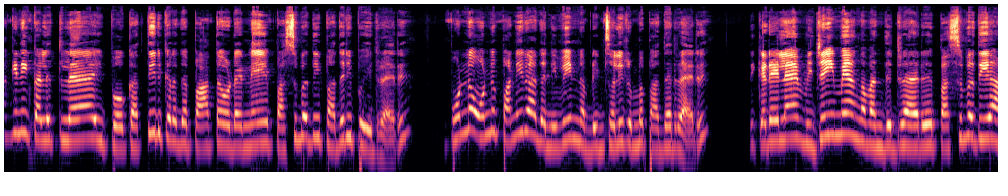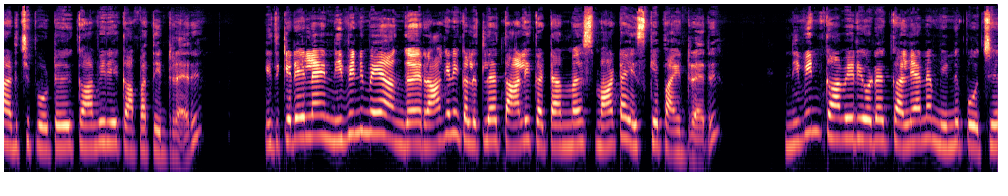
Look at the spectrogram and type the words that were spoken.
ராகினி கழுத்துல இப்போ கத்தி இருக்கிறத பார்த்த உடனே பசுபதி பதறி போயிடுறாரு. பொண்ணை ஒன்றும் பண்ணிடாத நிவின் அப்படின்னு சொல்லி ரொம்ப பதறாரு. இதுக்கிடையில விஜயுமே அங்க வந்துடுறாரு. பசுபதியை அடிச்சு போட்டு காவேரியை காப்பாத்திடுறாரு. இதுக்கிடையில நிவினுமே அங்க ராகினி கழுத்துல தாலி கட்டாம ஸ்மார்ட்டா எஸ்கேப் ஆயிடுறாரு. நிவின் காவேரியோட கல்யாணம் நின்று போச்சு.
